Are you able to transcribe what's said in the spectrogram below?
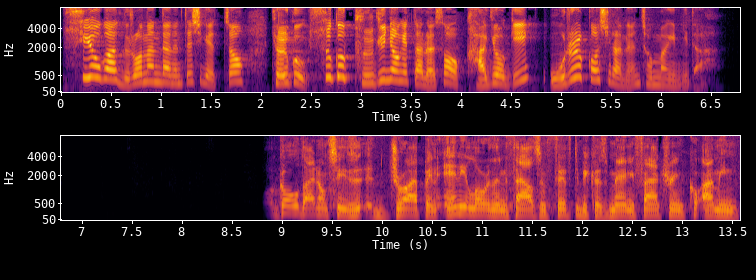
수요가 늘어난다는 뜻이겠죠. 결국 수급 불균형에 따라서 가격이 오를 것이라는 전망입니다. Gold, I don't see dropping any lower than 1,050 because manufacturing, I mean,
